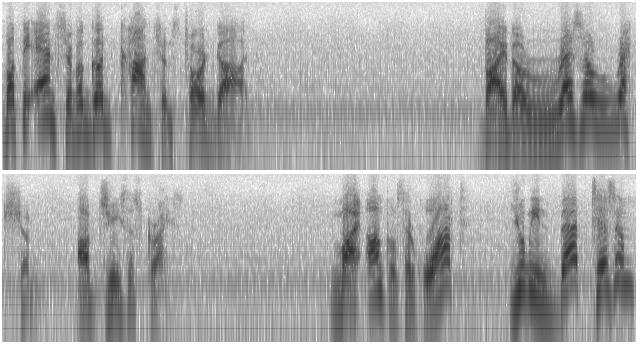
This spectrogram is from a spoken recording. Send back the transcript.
but the answer of a good conscience toward God by the resurrection of Jesus Christ. My uncle said, What? You mean baptism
